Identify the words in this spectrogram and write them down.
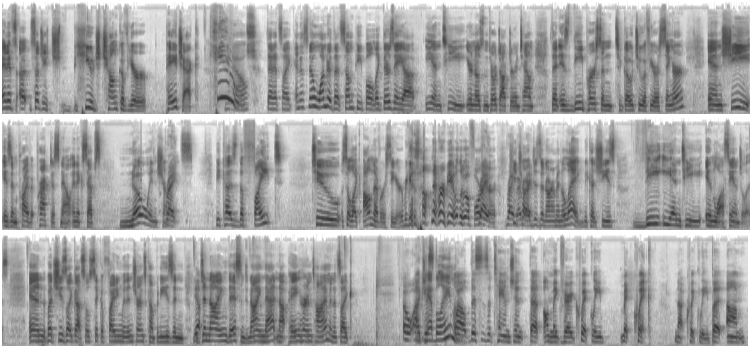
and it's uh, such a ch- huge chunk of your paycheck huge. you know that it's like and it's no wonder that some people like there's a uh, ent ear nose and throat doctor in town that is the person to go to if you're a singer and she is in private practice now and accepts no insurance because the fight to so like I'll never see her because I'll never be able to afford Right, her. right, she right, charges an arm and a leg because she's the ENT in Los Angeles. And but she's like got so sick of fighting with insurance companies and Yep. denying this and denying that, not paying her in time and it's like Oh, I, I just, can't blame. Well, this is a tangent that I'll make very quickly. Make quick, not quickly, but um,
